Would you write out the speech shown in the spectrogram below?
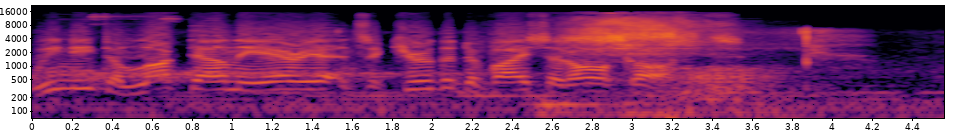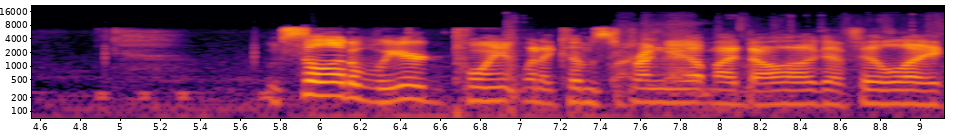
We need to lock down the area and secure the device at all costs. I'm still at a weird point when it comes to bringing up my dog. I feel like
